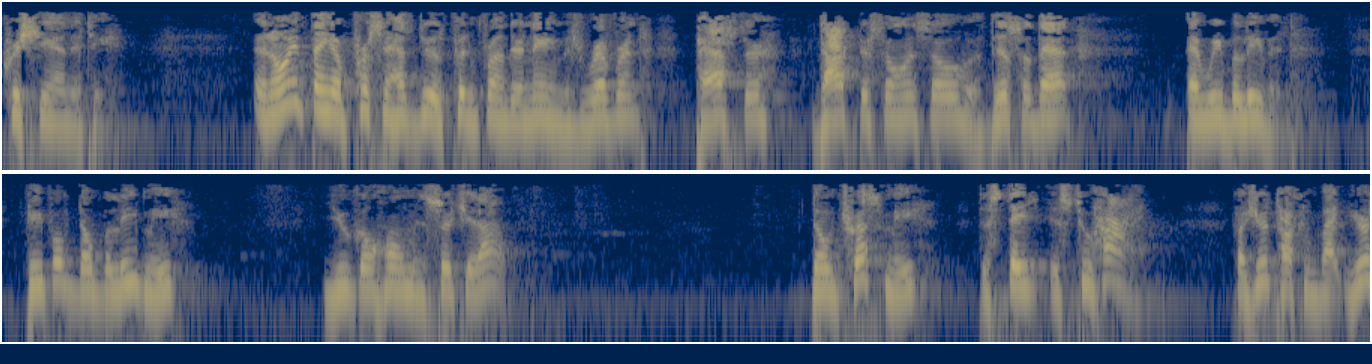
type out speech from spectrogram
Christianity. And the only thing a person has to do is put in front of their name is reverend, pastor, doctor so and so, or this or that, and we believe it. People don't believe me. You go home and search it out. Don't trust me. The state is too high. Because you're talking about your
